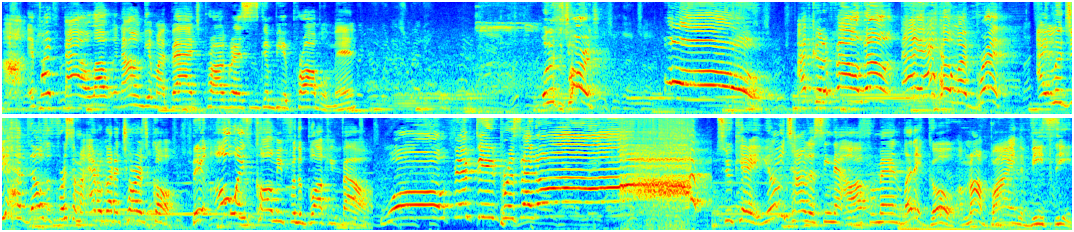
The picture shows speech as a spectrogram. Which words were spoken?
Ah, if I foul out and I don't get my badge progress, it's gonna be a problem, man. Oh, there's a charge! Oh! I could have fouled out. My breath. I legit have, that was the first time I ever got a charge call. They always call me for the blocking foul. Whoa, 15% off! 2K, you know how many times I've seen that offer, man? Let it go. I'm not buying the VC.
